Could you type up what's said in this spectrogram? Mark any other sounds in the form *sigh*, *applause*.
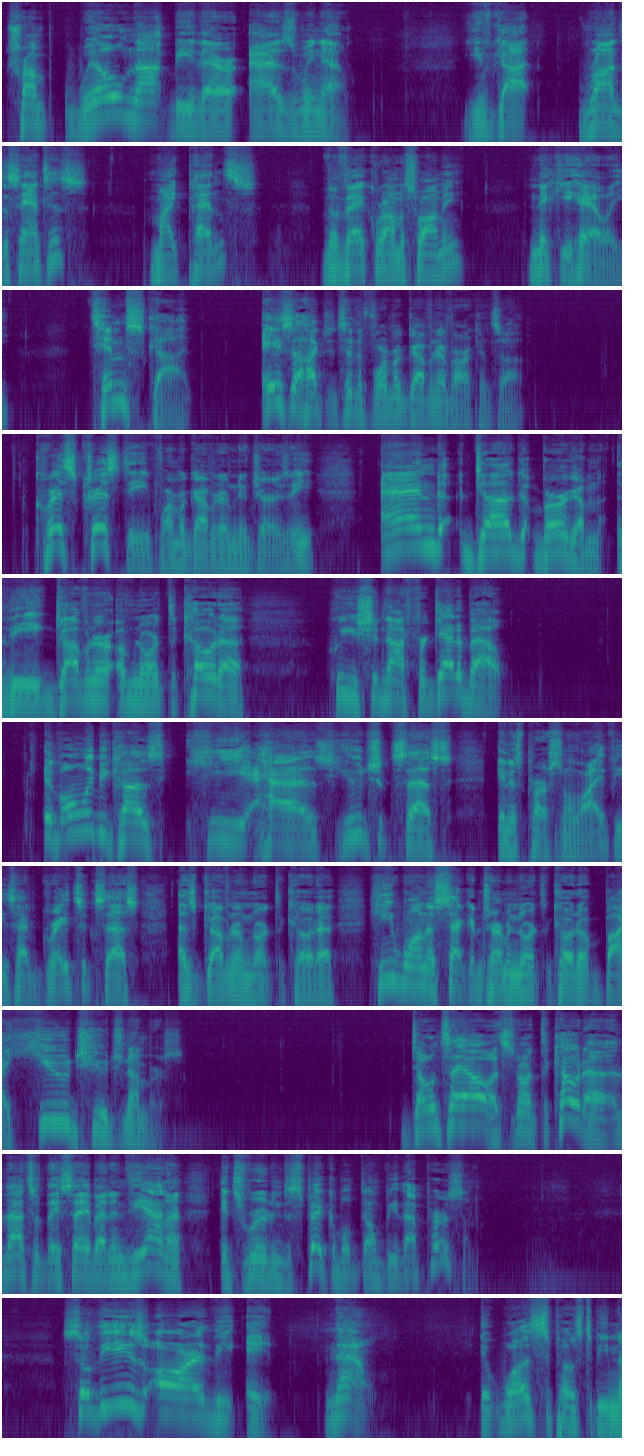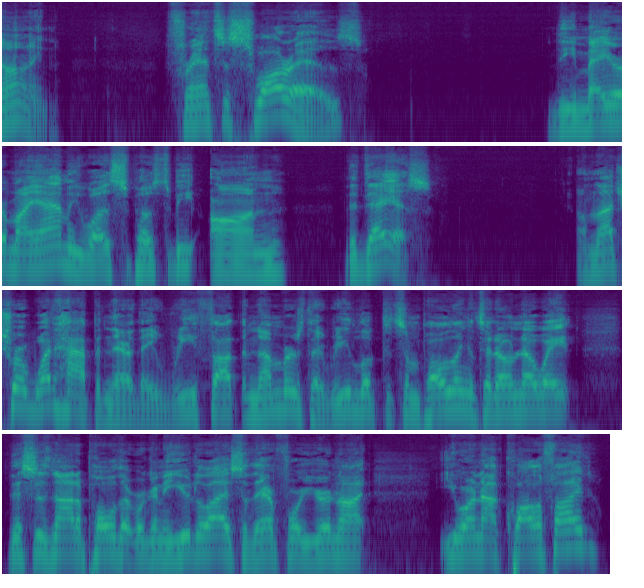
Trump will not be there, as we know. You've got Ron DeSantis, Mike Pence, Vivek Ramaswamy, Nikki Haley, Tim Scott, Asa Hutchinson, the former governor of Arkansas, Chris Christie, former governor of New Jersey, and Doug Burgum, the governor of North Dakota, who you should not forget about. If only because he has huge success in his personal life. He's had great success as governor of North Dakota. He won a second term in North Dakota by huge, huge numbers. Don't say, oh, it's North Dakota. That's what they say about Indiana. It's rude and despicable. Don't be that person. So these are the eight. Now, it was supposed to be nine. Francis Suarez, the mayor of Miami, was supposed to be on the dais. I'm not sure what happened there. They rethought the numbers. They relooked at some polling and said, "Oh no, wait, this is not a poll that we're going to utilize. So therefore, you're not, you are not qualified.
